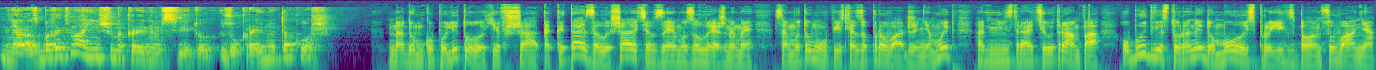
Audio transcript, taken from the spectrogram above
з багатьма іншими країнами світу, з Україною також. На думку політологів, США та Китай залишаються взаємозалежними. Саме тому, після запровадження мит адміністрацією Трампа, обидві сторони домовились про їх збалансування.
